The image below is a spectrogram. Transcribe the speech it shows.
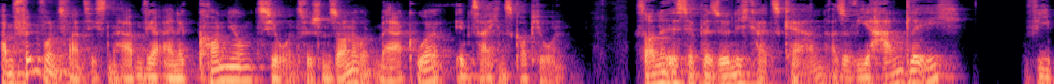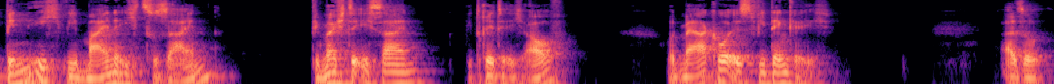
Am 25. haben wir eine Konjunktion zwischen Sonne und Merkur im Zeichen Skorpion. Sonne ist der Persönlichkeitskern, also wie handle ich, wie bin ich, wie meine ich zu sein, wie möchte ich sein, wie trete ich auf. Und Merkur ist, wie denke ich. Also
